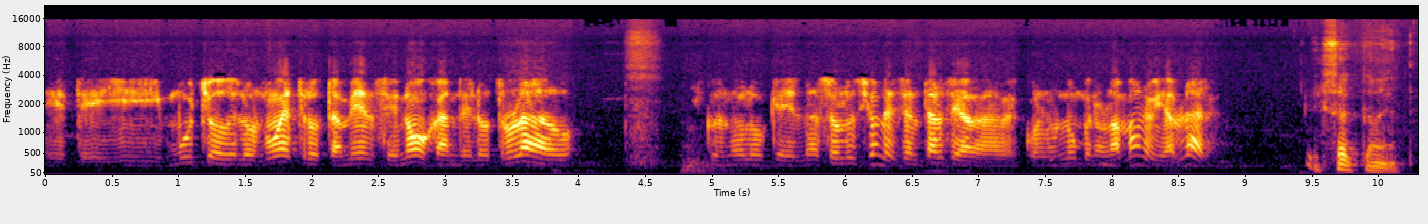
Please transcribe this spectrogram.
este, y muchos de los nuestros también se enojan del otro lado y cuando lo que la solución es sentarse con los números en la mano y hablar. Exactamente,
